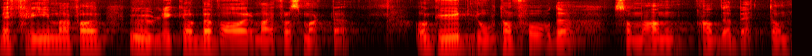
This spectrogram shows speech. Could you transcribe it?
befri meg for ulykke og bevare meg for smerte. Og Gud lot ham få det som han hadde bedt om.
